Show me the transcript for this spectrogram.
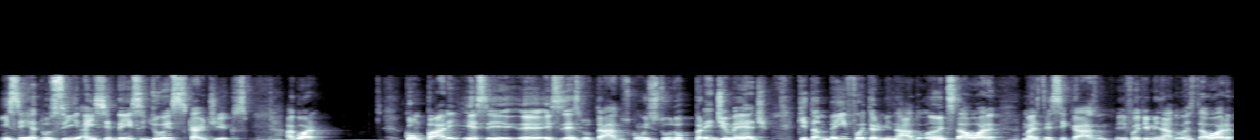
em se reduzir a incidência de doenças cardíacas. Agora, Compare esse, é, esses resultados com o estudo PREDIMED, que também foi terminado antes da hora, mas nesse caso ele foi terminado antes da hora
